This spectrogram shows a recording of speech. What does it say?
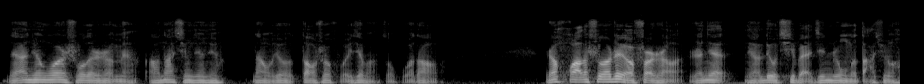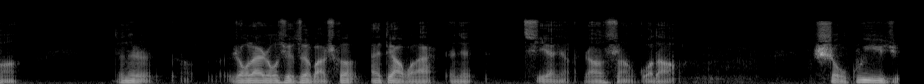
那安全官说的是什么呀？啊，那行行行，那我就倒车回去吧，走国道吧。然后话都说到这个份上了，人家你看六七百斤重的大巡航，就那是。揉来揉去，最后把车哎调过来，人家骑下去了，然后上国道了。守规矩，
